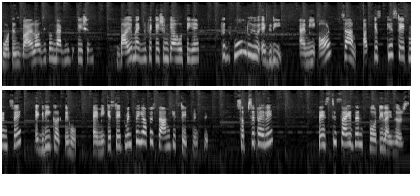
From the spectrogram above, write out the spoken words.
What is biological magnification bio magnification क्या होती है? With whom do you agree Amy और सैम आप किसके स्टेटमेंट से एग्री करते हो? एमी के स्टेटमेंट से या फिर सैम के स्टेटमेंट से? सबसे पहले pesticides and fertilisers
